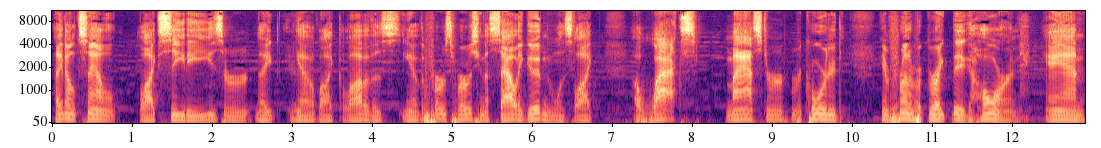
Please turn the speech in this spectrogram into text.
they don't sound like CDs or they you know like a lot of this you know the first version of Sally Gooden was like a wax master recorded in front of a great big horn. And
